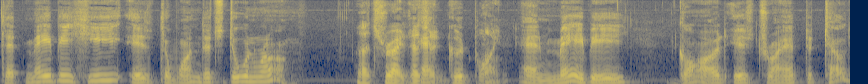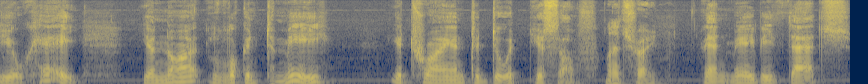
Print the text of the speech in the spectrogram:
that maybe he is the one that's doing wrong. That's right. That's And- a good point. And maybe God is trying to tell you, hey, you're not looking to me, you're trying to do it yourself. That's right. And maybe that's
